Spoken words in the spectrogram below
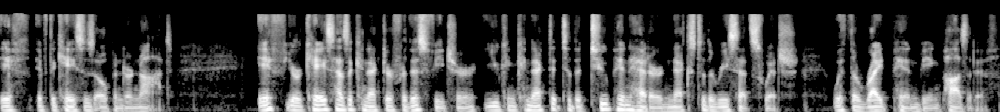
if, if the case is opened or not. If your case has a connector for this feature, you can connect it to the two pin header next to the reset switch, with the right pin being positive.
